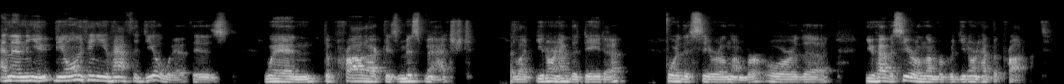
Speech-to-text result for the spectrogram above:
And then you, the only thing you have to deal with is when the product is mismatched, like you don't have the data for the serial number or the you have a serial number, but you don't have the product.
